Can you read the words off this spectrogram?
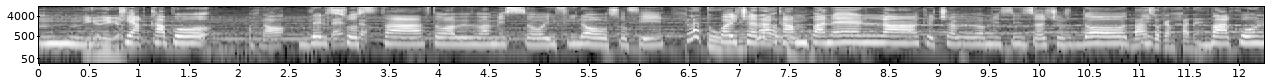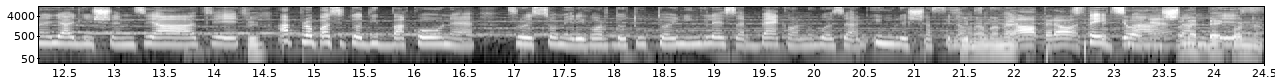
mm, Dica, dica. che a capo No, del Attenta. suo stato aveva messo i filosofi. Platone. Poi c'era Platone. Campanella che ci aveva messo i sacerdoti. Baso Campanella. Bacone gli agli scienziati. Sì. A proposito di Bacone, professore mi ricordo tutto in inglese. Bacon was an English philosopher. ma non è- no, però Statesman, eh. Non è bacon.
